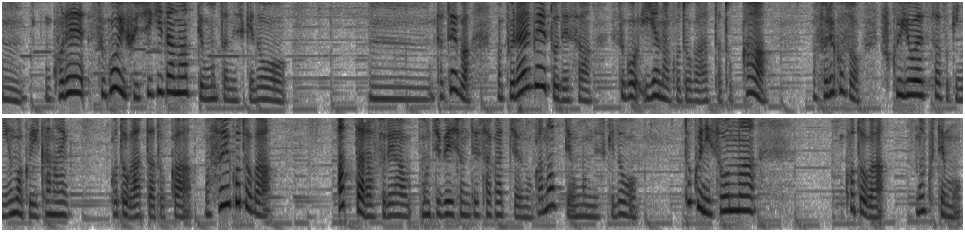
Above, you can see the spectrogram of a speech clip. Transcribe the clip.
うん、これすごい不思議だなって思ったんですけどうーん例えば、プライベートでさすごい嫌なことがあったとかそれこそ副業やってた時にうまくいかないことがあったとか、まあ、そういうことがあったらそれはモチベーションって下がっちゃうのかなって思うんですけど特にそんなことがなくても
